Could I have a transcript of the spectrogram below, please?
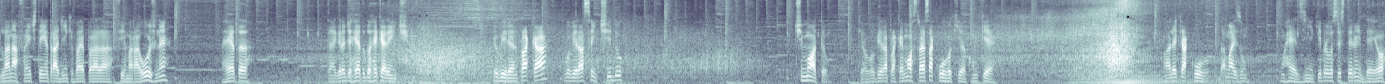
Lá na frente tem a entradinha que vai para a firma Araújo, né? Reta. Tem a grande reta do requerente. Eu virando para cá, vou virar sentido Timóteo. Aqui, ó, vou virar para cá e mostrar essa curva aqui, ó, como que é. Olha aqui a curva. Vou dar mais um, um rezinho aqui para vocês terem uma ideia, ó.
